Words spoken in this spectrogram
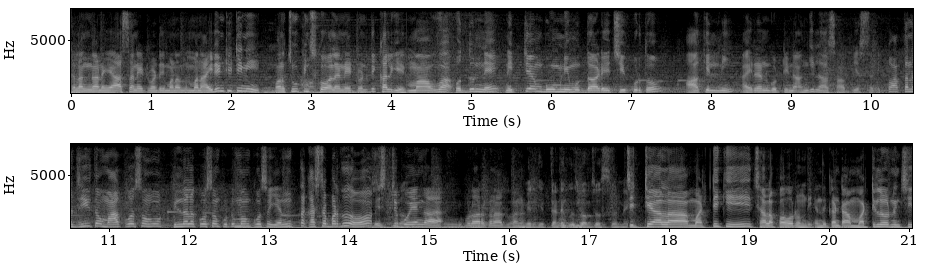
తెలంగాణ యాస అనేటువంటిది మన మన ఐడెంటిటీని మనం చూపించుకోవాలనేటువంటిది కలిగేది. మా అవ్వ పొద్దున్నే నిత్యం భూమిని ముద్దాడే చీపురుతో ఆకిల్ని ఐరన్ కొట్టిన అంగిలా సాఫ్ చేస్తుంది. తన జీవితం మా కోసం పిల్లల కోసం కుటుంబం కోసం ఎంత కష్టపడుతుందో బెస్ట్ పోయంగా ఇప్పటి వరకు నాకు మీరు చెప్తుంటే వస్తున్నాయి. చిట్యాల మట్టికి చాలా పవర్ ఉంది. ఎందుకంటే ఆ మట్టిలో నుంచి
